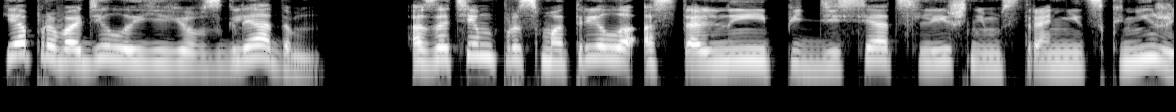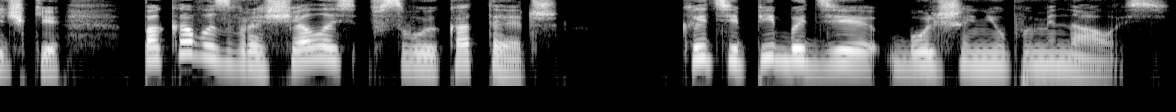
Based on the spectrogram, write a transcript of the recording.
Я проводила ее взглядом, а затем просмотрела остальные 50 с лишним страниц книжечки, пока возвращалась в свой коттедж. Кэти Пибоди больше не упоминалась.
